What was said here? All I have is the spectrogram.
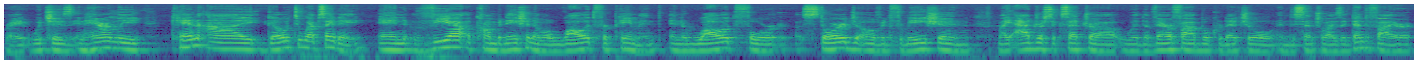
right? Which is inherently can I go to website A and via a combination of a wallet for payment and a wallet for storage of information, my address, etc., with a verifiable credential and decentralized identifier,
